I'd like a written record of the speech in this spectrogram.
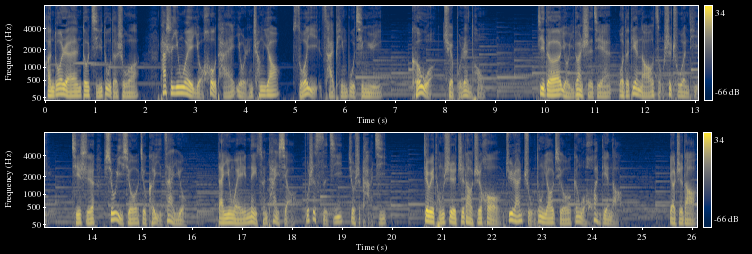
很多人都嫉妒地说，他是因为有后台有人撑腰，所以才平步青云。可我却不认同。记得有一段时间，我的电脑总是出问题，其实修一修就可以再用。但因为内存太小，不是死机就是卡机。这位同事知道之后，居然主动要求跟我换电脑。要知道，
